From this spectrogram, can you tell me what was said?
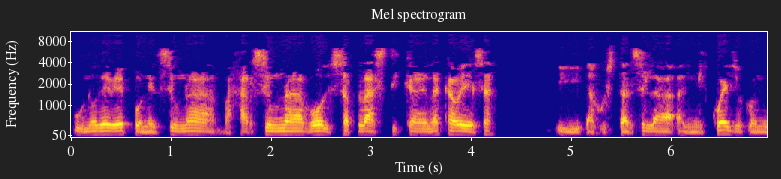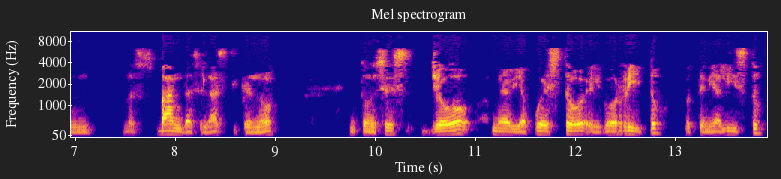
uno debe ponerse una, bajarse una bolsa plástica en la cabeza y ajustársela en el cuello con unas bandas elásticas, ¿no? Entonces yo me había puesto el gorrito, lo tenía listo.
